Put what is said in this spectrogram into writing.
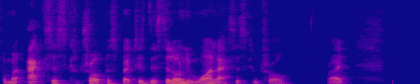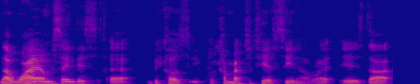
from an access control perspective, there's still only one access control, right? Now, why I'm saying this, uh, because we come back to TFC now, right, is that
